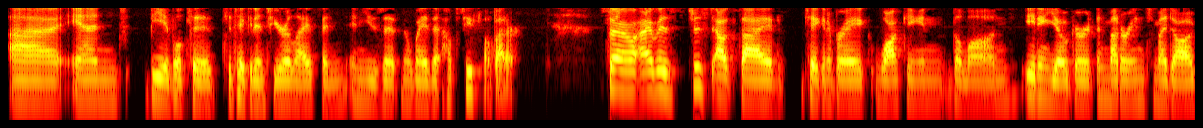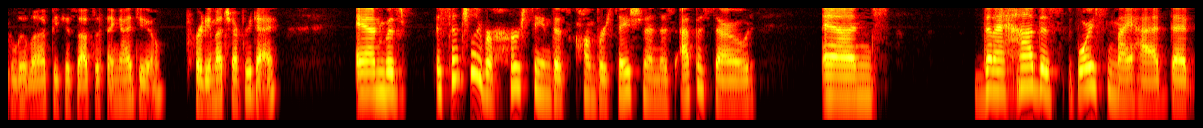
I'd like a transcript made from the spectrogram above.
uh, and be able to to take it into your life and, and use it in a way that helps you feel better. So I was just outside taking a break, walking the lawn, eating yogurt, and muttering to my dog Lula because that's a thing I do pretty much every day, and was essentially rehearsing this conversation in this episode. And then I had this voice in my head that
